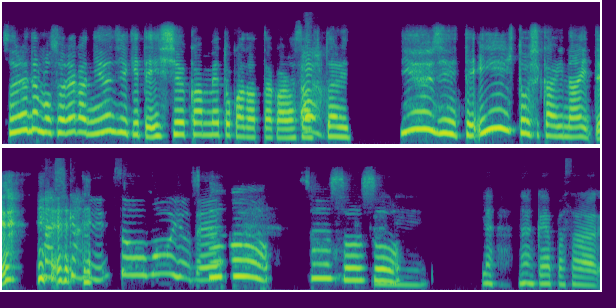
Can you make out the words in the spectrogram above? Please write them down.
それでもそれが乳児来て1週間目とかだったからさ、あ2人、乳児っていい人しかいないって確かに、そう思うよね。そう、そうそう。ねいや、なんかやっぱさ、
